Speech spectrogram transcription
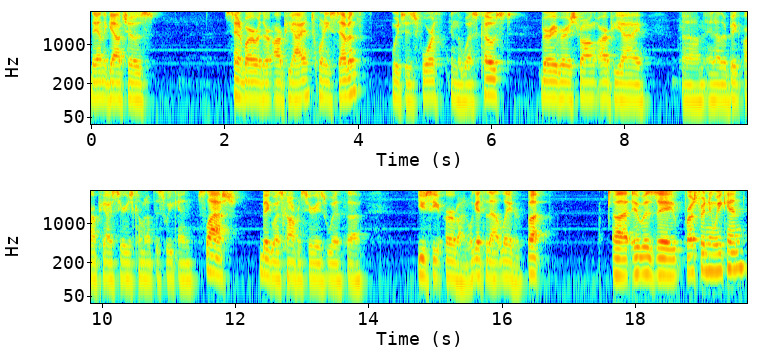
They and the Gauchos Santa Barbara, their RPI, 27th, which is fourth in the West Coast. Very, very strong RPI. Um, another big RPI series coming up this weekend, slash Big West Conference series with uh, UC Irvine. We'll get to that later. But uh, it was a frustrating weekend,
